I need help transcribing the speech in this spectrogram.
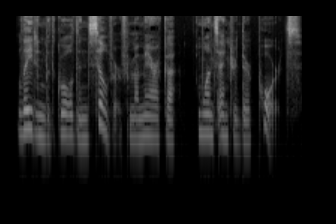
laden with gold and silver from America, once entered their ports.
